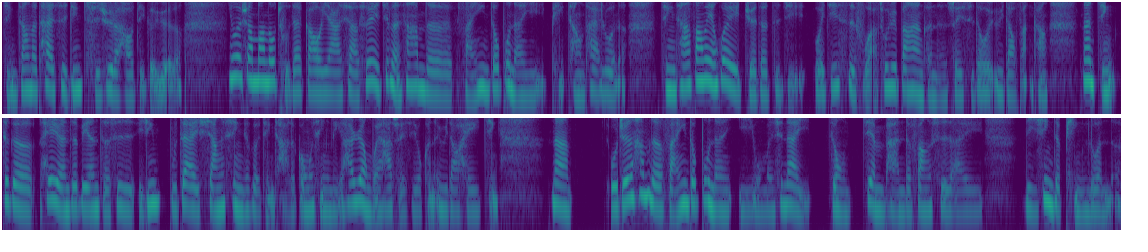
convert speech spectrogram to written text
紧张的态势已经持续了好几个月了，因为双方都处在高压下，所以基本上他们的反应都不能以平常态论了。警察方面会觉得自己危机四伏啊，出去办案可能随时都会遇到反抗。那警这个黑人这边则是已经不再相信这个警察的公信力，他认为他随时有可能遇到黑警。那我觉得他们的反应都不能以我们现在以。这种键盘的方式来理性的评论的，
